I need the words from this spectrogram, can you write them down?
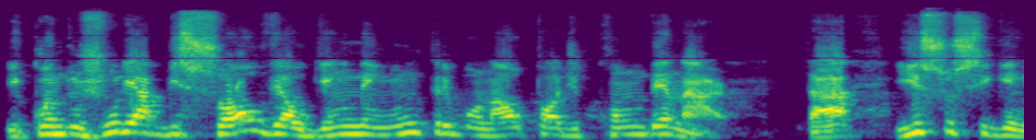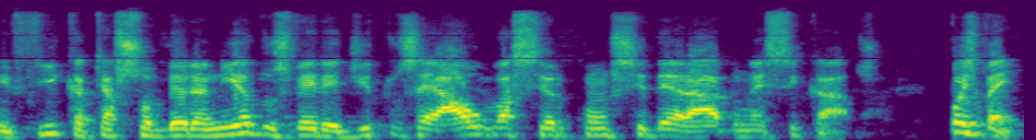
E quando o júri absolve alguém, nenhum tribunal pode condenar. Tá? Isso significa que a soberania dos vereditos é algo a ser considerado nesse caso. Pois bem,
